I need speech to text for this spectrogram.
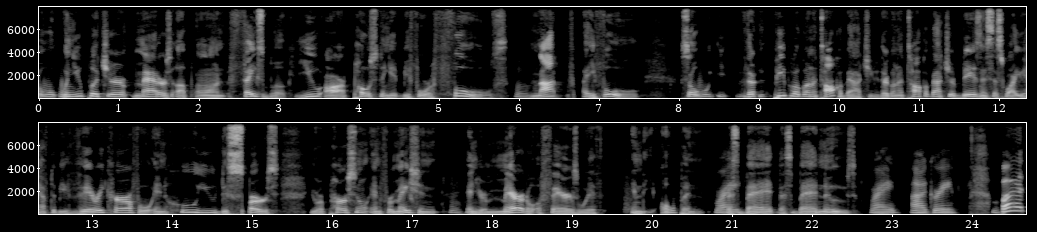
When you put your matters up on Facebook, you are posting it before fools, Mhm. not a fool. So the, people are going to talk about you. They're going to talk about your business. That's why you have to be very careful in who you disperse your personal information Mhm. and your marital affairs with in the open. Right. That's bad. That's bad news. Right. I agree. But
